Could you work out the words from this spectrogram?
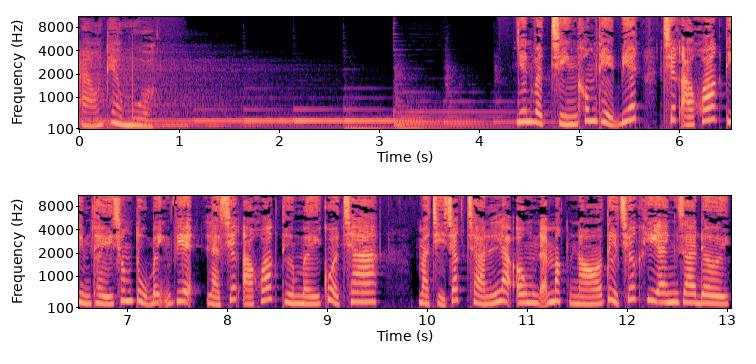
áo theo mùa. Nhân vật chính không thể biết chiếc áo khoác tìm thấy trong tủ bệnh viện là chiếc áo khoác thứ mấy của cha, mà chỉ chắc chắn là ông đã mặc nó từ trước khi anh ra đời.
